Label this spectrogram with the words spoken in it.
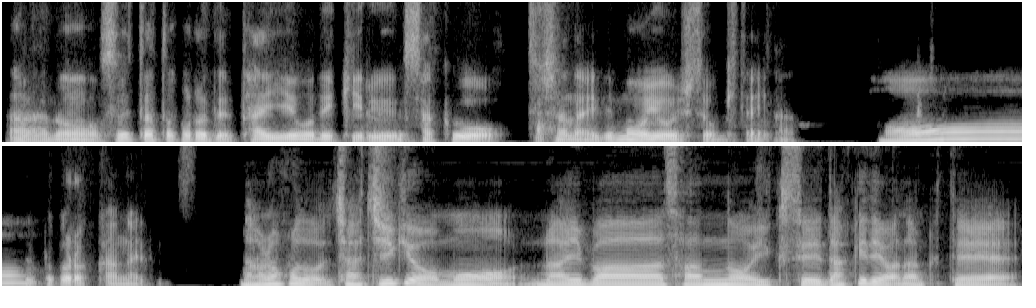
あの、そういったところで対応できる策を自社内でも用意しておきたいな、ああという、ところを考えています。なるほど。じゃあ事業もライバーさんの育成だけではなくて、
